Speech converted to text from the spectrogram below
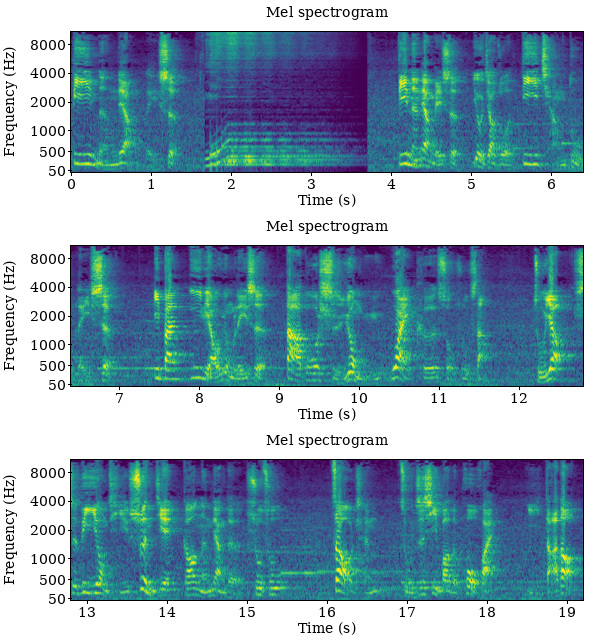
低能量雷射。低能量雷射又叫做低强度雷射，一般医疗用雷射大多使用于外科手术上，主要是利用其瞬间高能量的输出，造成组织细胞的破坏，以达到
